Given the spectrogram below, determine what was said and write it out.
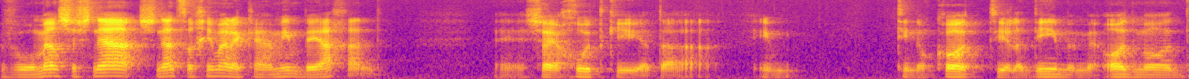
והוא אומר ששני הצרכים האלה קיימים ביחד, שייכות כי אתה עם תינוקות, ילדים, הם מאוד מאוד...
